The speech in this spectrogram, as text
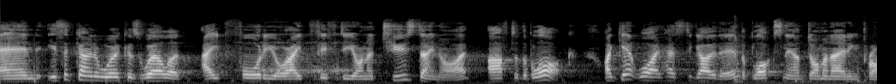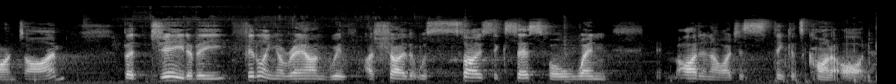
and is it going to work as well at 8.40 or 8.50 on a Tuesday night after the block? I get why it has to go there. The block's now dominating prime time. But gee, to be fiddling around with a show that was so successful when, I don't know, I just think it's kind of odd.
